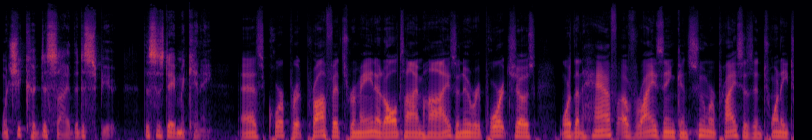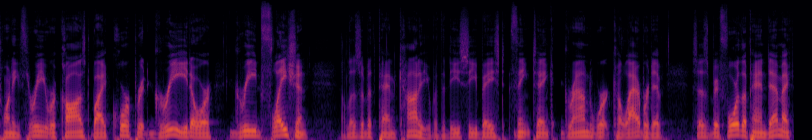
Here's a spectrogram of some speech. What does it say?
when she could decide the dispute. This is Dave McKinney. As corporate profits remain at all time highs, a new report shows more than half of rising consumer prices in 2023 were caused by corporate greed or greedflation. Elizabeth Pancotti with the DC based think tank Groundwork Collaborative says before the pandemic,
